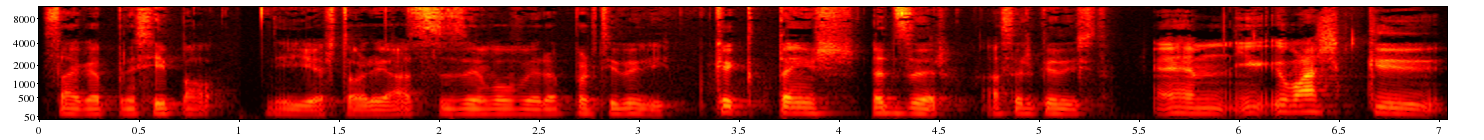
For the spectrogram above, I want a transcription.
saga principal. E a história há de se desenvolver a partir daí. O que é que tens a dizer acerca disto? Um, eu acho que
